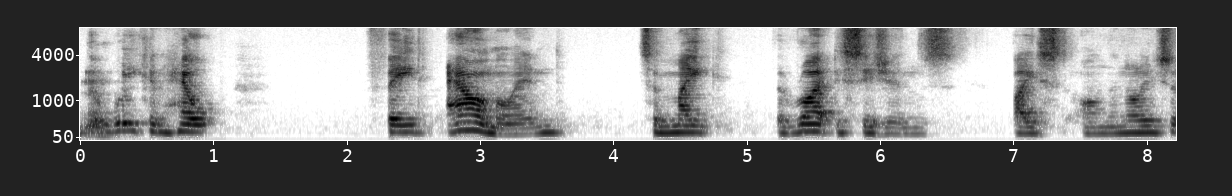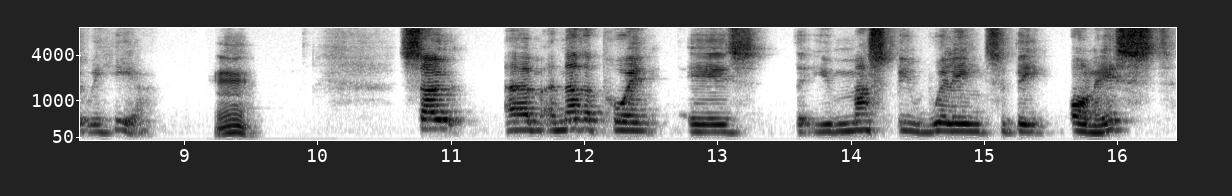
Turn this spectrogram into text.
mm. that we can help feed our mind to make the right decisions based on the knowledge that we hear. Mm. So, um, another point is that you must be willing to be honest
